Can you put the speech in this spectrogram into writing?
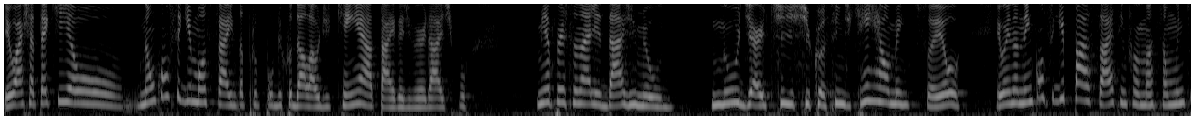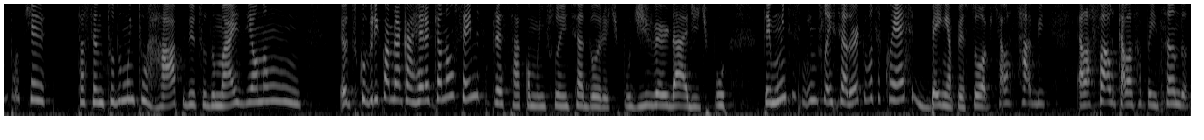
eu acho até que eu não consegui mostrar ainda pro público da Loud quem é a Taiga de verdade. Tipo, minha personalidade, meu nude artístico, assim, de quem realmente sou eu. Eu ainda nem consegui passar essa informação muito porque tá sendo tudo muito rápido e tudo mais. E eu não. Eu descobri com a minha carreira que eu não sei me expressar como influenciadora, tipo, de verdade. Tipo, tem muito influenciador que você conhece bem a pessoa, porque ela sabe, ela fala o que ela tá pensando,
